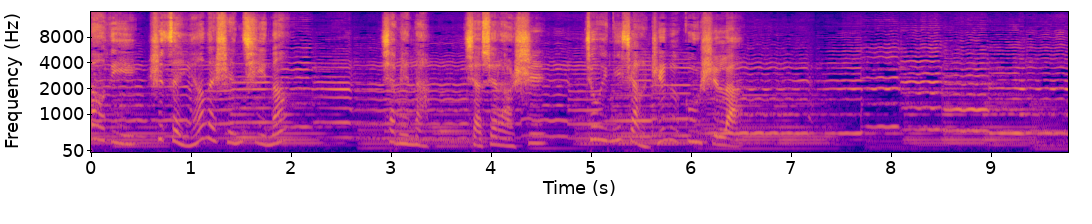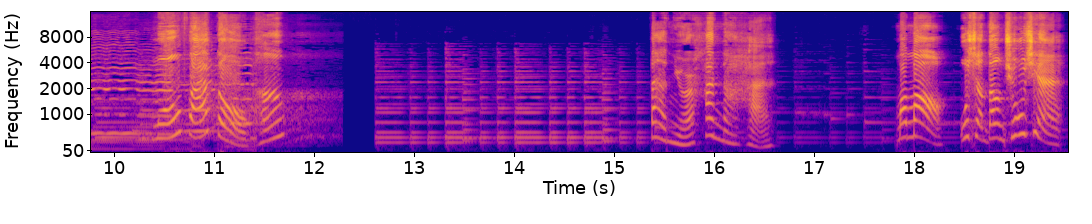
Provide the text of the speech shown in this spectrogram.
到底是怎样的神奇呢？下面呢，小雪老师就为你讲这个故事了。魔法斗篷，大女儿汉娜喊：“妈妈，我想荡秋千。”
